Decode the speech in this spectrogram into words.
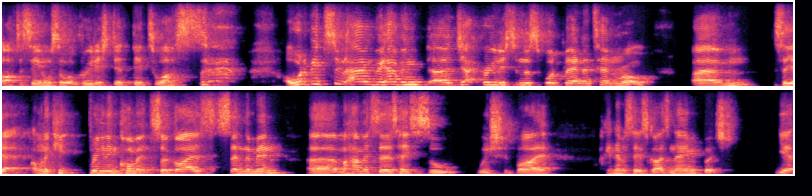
after seeing also what Grealish did, did to us, I wouldn't be too angry having uh, Jack Grealish in the squad playing the 10 role. Um, so yeah, I'm gonna keep bringing in comments. So guys, send them in. Uh, Mohammed says, "Hey Cecil, we should buy." I can never say this guy's name, but yeah,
